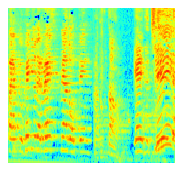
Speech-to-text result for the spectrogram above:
para que Eugenio Derbez me adopte. Adoptado. ¡Qué chido!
